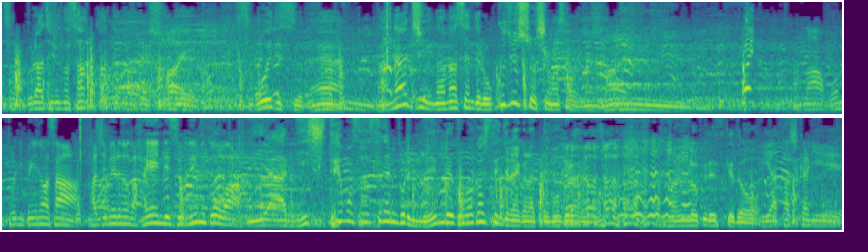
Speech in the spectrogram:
そのブラジルのサッカーとかと一緒はで、すごいですよね。77戦で60勝してますからね。まあ本当にペイノワさん始めるのが早いんですよね向こうは。いやーにしてもさすがにこれ年齢ごまかしてんじゃないかなって思うぐらいの 貫禄ですけどいや確かに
